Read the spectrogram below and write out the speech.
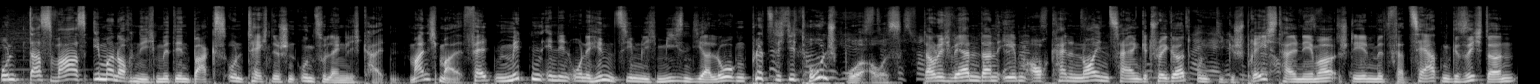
Und das war's immer noch nicht mit den Bugs und technischen Unzulänglichkeiten. Manchmal fällt mitten in den ohnehin ziemlich miesen Dialogen plötzlich die Tonspur aus. Dadurch werden dann eben auch keine neuen Zeilen getriggert und die Gesprächsteilnehmer stehen mit verzerrten Gesichtern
